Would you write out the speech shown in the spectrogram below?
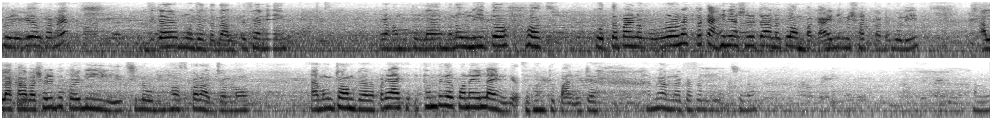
শরীফে ওখানে, যেটা মোজাদ্দাদ আলফেসানি রহমতুল্লাহ মানে উনি তো হজ করতে পারেন ওনার একটা কাহিনী আসলে এটা অনেক লম্বা কাহিনী, আমি শর্টকাটে বলি। আল্লাহ কাবা শরীফ করে নিয়ে গিয়েছিল উনি হজ করার জন্য। এবং জমজমের পরে এখান থেকে কোনো লাইন গেছে কিন্তু পানিটা। আমি আল্লাহর কাছে বলছিলাম। আমি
